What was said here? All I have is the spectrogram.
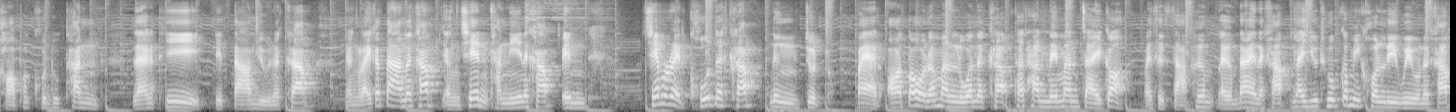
ขอบพระคุณทุกท่านและที่ติดตามอยู่นะครับ อย่างไรก็ตามนะครับ อย่างเช่นคันนี้นะครับเป็นเชฟโรเลตคูดนะครับ1.8 ออโต้น้ำมันล้วนนะครับ ถ้าท่านไม่มั่นใจก็ไปศึกษาเพิ่มเติมได้นะครับ ใน YouTube ก็มีคนรีวิวนะครับ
